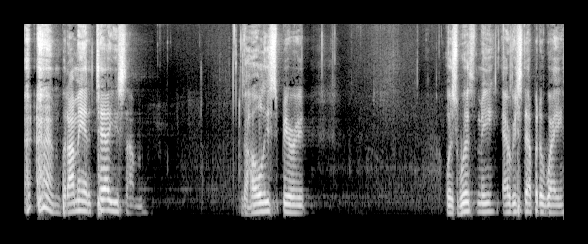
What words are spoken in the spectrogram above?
but I'm here to tell you something. The Holy Spirit was with me every step of the way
